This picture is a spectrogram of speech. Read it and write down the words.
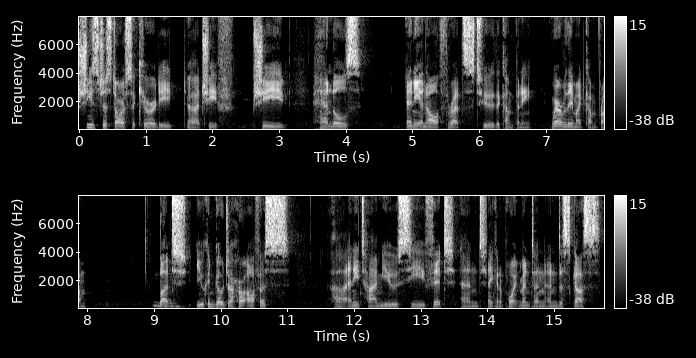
She's just our security uh, chief. She handles any and all threats to the company, wherever they might come from. But you can go to her office uh, anytime you see fit and make an appointment and, and discuss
